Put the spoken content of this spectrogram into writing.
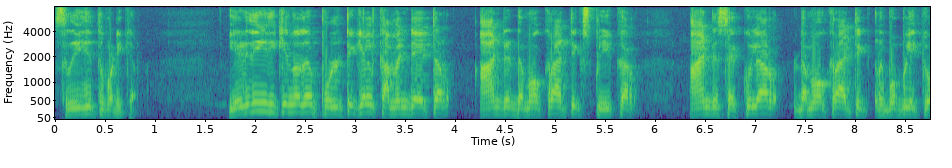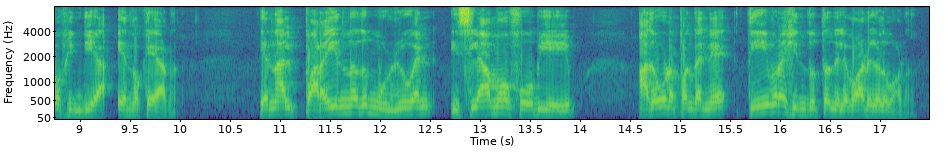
ശ്രീജിത്ത് പണിക്കർ. എഴുതിയിരിക്കുന്നത് political commentator and democratic speaker and secular democratic republic of India എന്നൊക്കെയാണ്. എന്നാൽ പറയുന്നത് മുഴുവൻ ഇസ്ലാമോഫോബിയയും അതോടൊപ്പം തന്നെ തീവ്ര ഹിന്ദുത്വ നിലപാടുകളുമാണ്.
